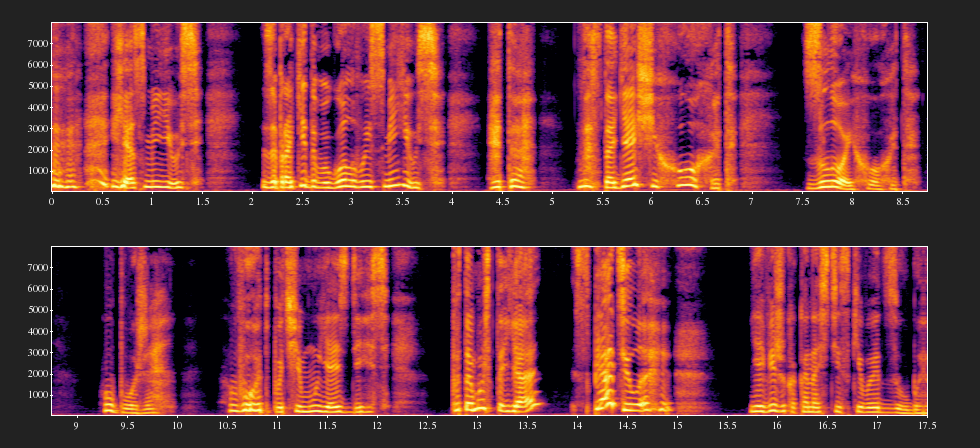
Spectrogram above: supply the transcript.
Я смеюсь. Запрокидываю голову и смеюсь. Это настоящий хохот. Злой хохот. О боже, вот почему я здесь. Потому что я спятила. Я вижу, как она стискивает зубы.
